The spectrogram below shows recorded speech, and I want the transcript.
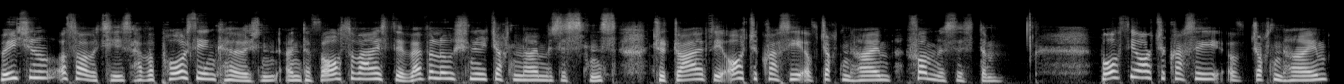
Regional authorities have opposed the incursion and have authorised the revolutionary Jotunheim resistance to drive the autocracy of Jotunheim from the system. Both the autocracy of Jotunheim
